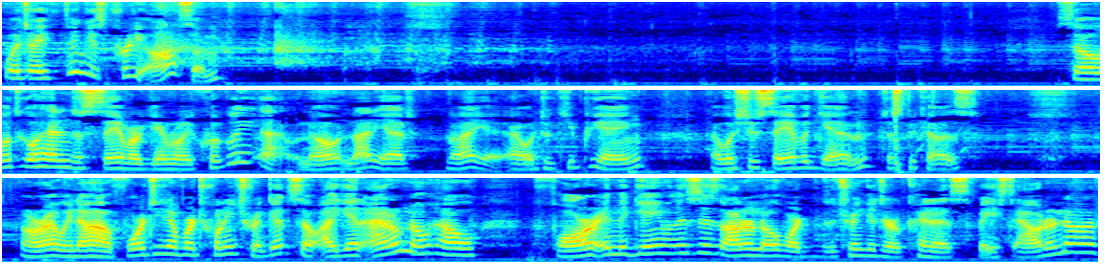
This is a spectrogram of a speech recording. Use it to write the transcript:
which I think is pretty awesome. So let's go ahead and just save our game really quickly. Uh, no, not yet. Not yet. I want to keep playing. I wish to save again, just because. Alright, we now have 14 of our 20 trinkets. So again, I don't know how far in the game this is. I don't know if our, the trinkets are kind of spaced out or not.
